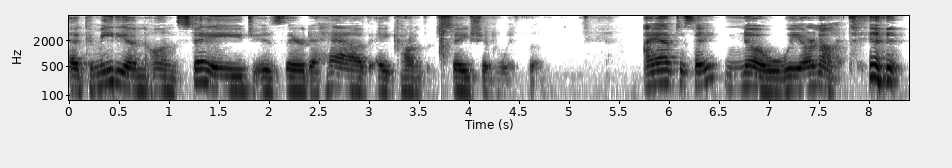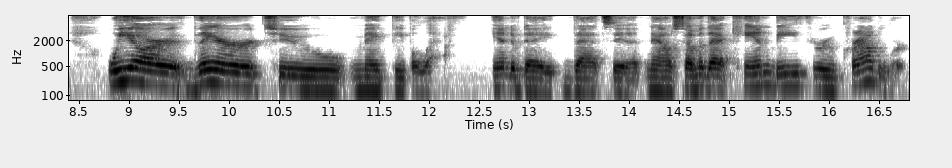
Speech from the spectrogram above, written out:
a comedian on stage is there to have a conversation with them. I have to say, no, we are not. we are there to make people laugh. End of day, that's it. Now, some of that can be through crowd work.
